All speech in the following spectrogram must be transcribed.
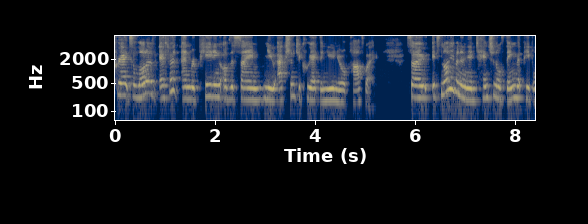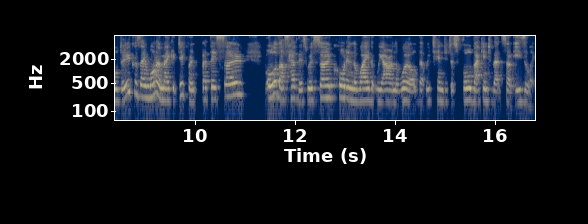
creates a lot of effort and repeating of the same new action to create the new neural pathway. So it's not even an intentional thing that people do because they want to make it different, but they're so, all of us have this, we're so caught in the way that we are in the world that we tend to just fall back into that so easily.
